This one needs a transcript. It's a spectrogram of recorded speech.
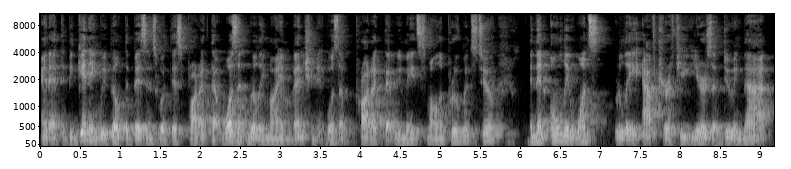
And at the beginning, we built the business with this product that wasn't really my invention. It was a product that we made small improvements to. And then only once, really, after a few years of doing that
